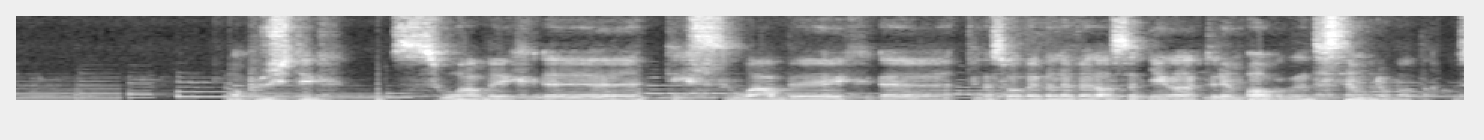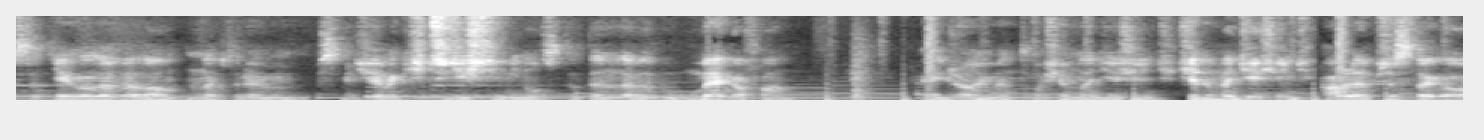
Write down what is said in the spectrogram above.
Oprócz tych słabych, e, tych słabych, e, tego słabego levela ostatniego, na którym, o w ogóle dostałem robota, ostatniego levela, na którym spędziłem jakieś 30 minut, to ten level był mega fan. Enjoyment 8 na 10, 7 na 10, ale przez tego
